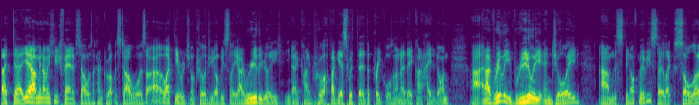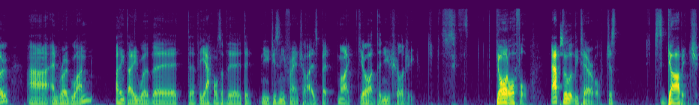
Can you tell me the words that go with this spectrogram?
but uh, yeah, I mean, I'm a huge fan of Star Wars. I kind of grew up with Star Wars. I like the original trilogy, obviously. I really, really, you know, kind of grew up, I guess, with the the prequels, and I know they're kind of hated on. Uh, and I've really, really enjoyed um, the spin-off movies. So like Solo uh, and Rogue One. I think they were the, the the apples of the the new Disney franchise. But my God, the new trilogy, god awful, absolutely terrible, just, just garbage.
